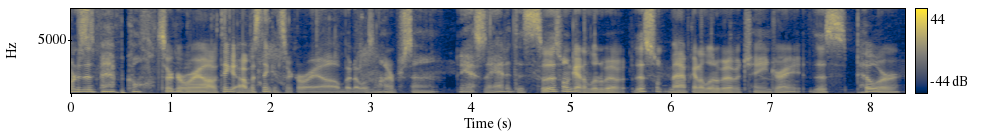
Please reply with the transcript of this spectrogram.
What is this map called? Circuit Royal. I think I was thinking Circuit Royal, but I wasn't 100%. Yes, they added this. So this one got a little bit of this map got a little bit of a change, right? This pillar,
